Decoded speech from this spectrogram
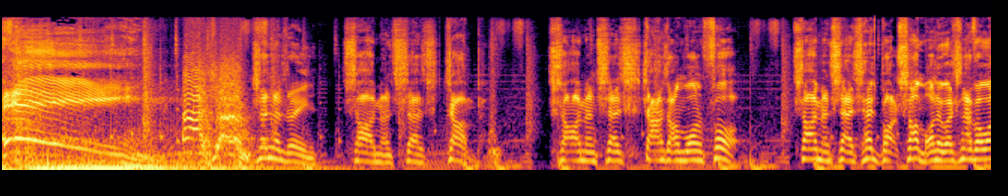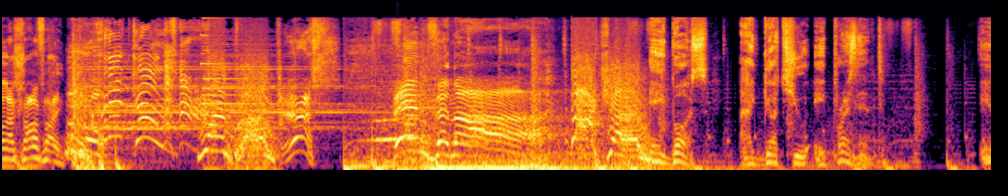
Kane! Action! Zinedine, Simon says jump. Simon says stand on one foot. Simon says headbutt someone who has never won a trophy. One point! Yes! Benzema! Action! Hey, boss, I got you a present. A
